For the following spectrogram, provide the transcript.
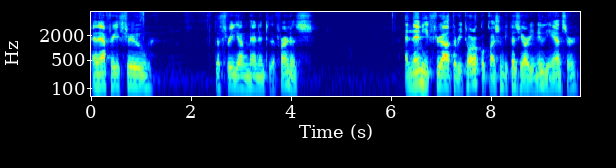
And after he threw the three young men into the furnace. And then he threw out the rhetorical question because he already knew the answer.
